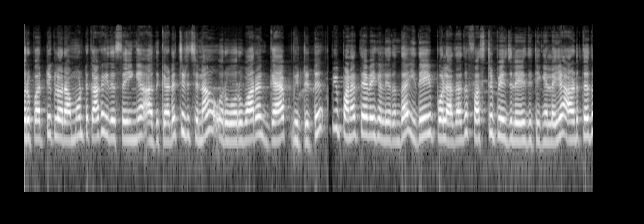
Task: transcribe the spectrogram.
ஒரு பர்டிகுலர் அமௌண்ட்டுக்காக இதை செய்யுங்க. அது கிடச்சிடுச்சுன்னா ஒரு ஒரு வாரம் கேப் விட்டுட்டு பணத்தை தேவைகள் இருந்தால் இதே போல் அதாவது ஃபஸ்ட்டு பேஜில் எழுதிட்டீங்க இல்லையா? அடுத்தது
